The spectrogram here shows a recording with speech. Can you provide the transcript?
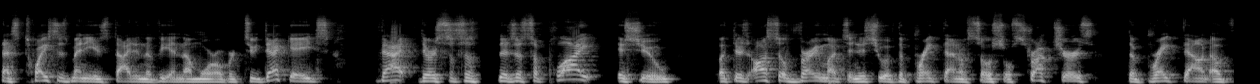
That's twice as many as died in the Vietnam War over two decades. That there's a, there's a supply issue, but there's also very much an issue of the breakdown of social structures, the breakdown of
